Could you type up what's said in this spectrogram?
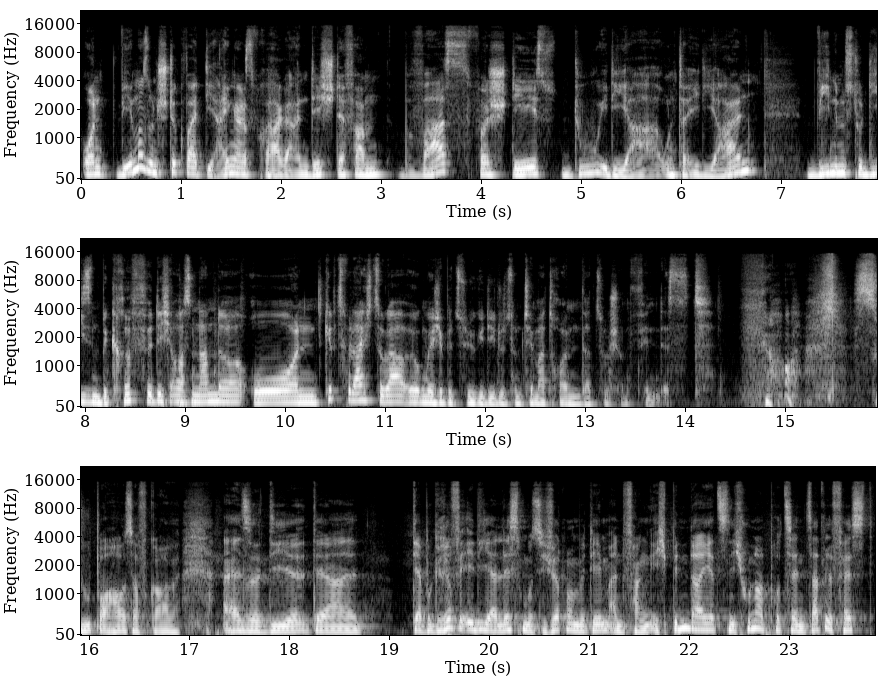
Und wie immer so ein Stück weit die Eingangsfrage an dich, Stefan. Was verstehst du ideal, unter Idealen? Wie nimmst du diesen Begriff für dich auseinander? Und gibt es vielleicht sogar irgendwelche Bezüge, die du zum Thema Träumen dazu schon findest? super Hausaufgabe. Also die, der, der Begriff Idealismus, ich würde mal mit dem anfangen. Ich bin da jetzt nicht 100% sattelfest,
